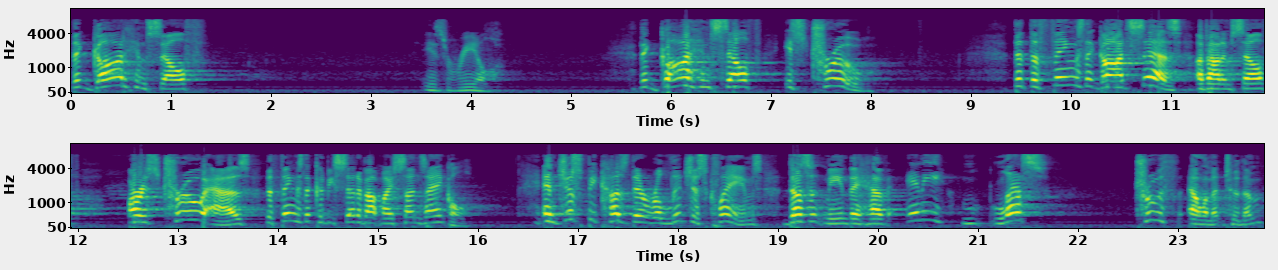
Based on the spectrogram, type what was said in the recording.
That God Himself is real. That God Himself is true. That the things that God says about Himself are as true as the things that could be said about my son's ankle. And just because they're religious claims doesn't mean they have any less truth element to them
